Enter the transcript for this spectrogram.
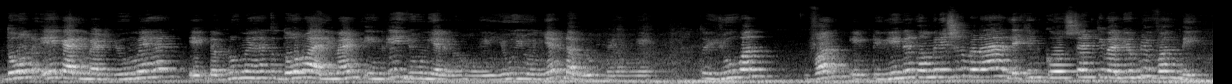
दोनों, एक एलिमेंट u में है, एक w में है तो दोनों एलिमेंट इनके यूनियन में होंगे, u यूनियन w में होंगे। तो u वन इंटीलिनियर कॉम्बिनेशन बनाया, लेकिन कोस्टेंट की वैल्यू हमने वन दी।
